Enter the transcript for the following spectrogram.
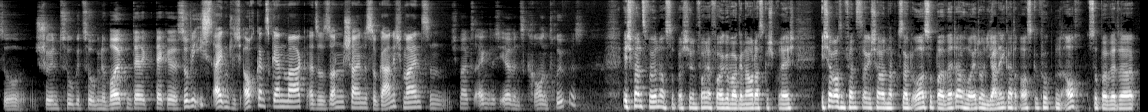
So schön zugezogene Wolkendecke, so wie ich es eigentlich auch ganz gern mag. Also Sonnenschein ist so gar nicht meins und ich mag es eigentlich eher, wenn es grau und trüb ist. Ich fand es vorhin auch super schön. Vor der Folge war genau das Gespräch. Ich habe aus dem Fenster geschaut und habe gesagt, oh, super Wetter heute. Und Yannick hat rausgeguckt und auch super Wetter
